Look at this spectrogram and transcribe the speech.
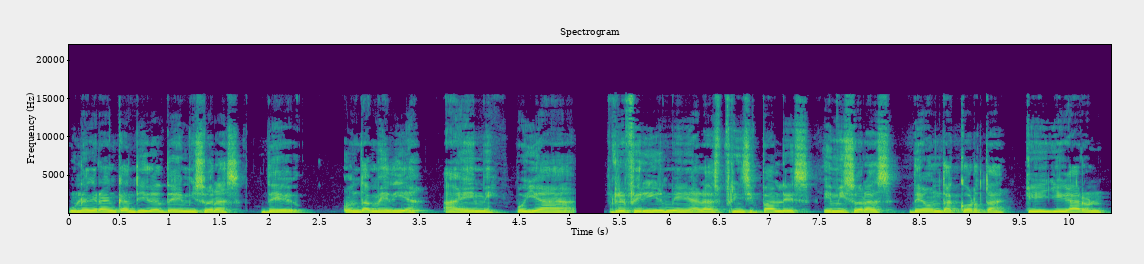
una gran cantidad de emisoras de onda media AM, voy a referirme a las principales emisoras de onda corta que llegaron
